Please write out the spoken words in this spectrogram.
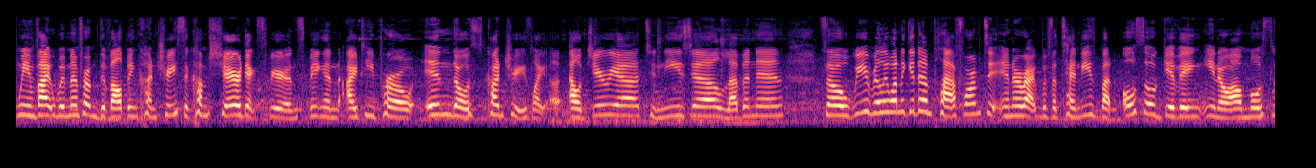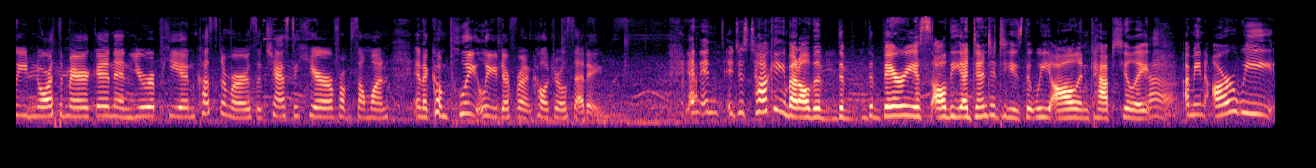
we invite women from developing countries to come share the experience being an IT pro in those countries like uh, Algeria, Tunisia, Lebanon. So we really want to get a platform to interact with attendees, but also giving you know, our mostly North American and European customers a chance to hear from someone in a completely different cultural setting. And, and, just talking about all the, the, the, various, all the identities that we all encapsulate, yeah. I mean, are we,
